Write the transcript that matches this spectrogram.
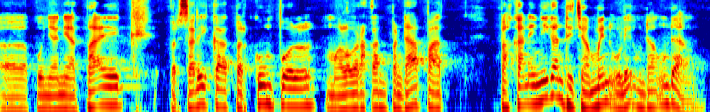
uh, punya niat baik, berserikat, berkumpul, mengeluarkan pendapat. Bahkan ini kan dijamin oleh undang-undang.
